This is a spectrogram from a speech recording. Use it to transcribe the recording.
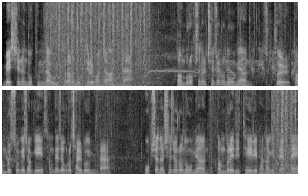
메쉬는 높음이나 울트라로 놓기를 권장합니다. 덤블 옵션을 최저로 놓으면 수풀, 덤블 속의 적이 상대적으로 잘 보입니다. 옵션을 최저로 놓으면 덤블의 디테일이 변하기 때문에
